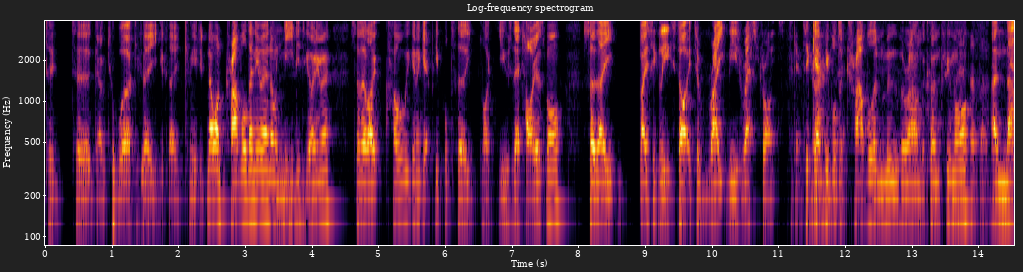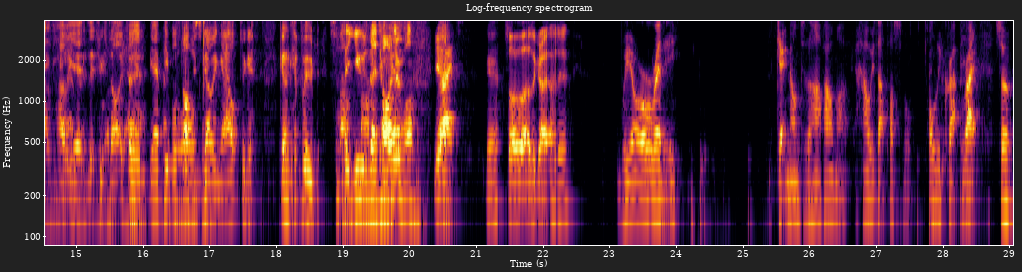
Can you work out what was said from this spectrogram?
to to go to work if they if they commuted. No one travelled anywhere. No one needed to go anywhere. So they're like, how are we going to get people to like use their tires more? So they basically started to rate these restaurants to get get, to drive people to it. travel and move around the country more. that- and that's how yeah, it it literally started. So yeah. then, yeah, people started awesome. going out to go, go and get food. So they oh, use their tires. Yeah, Right. yeah. So that was a great idea. We are already getting on to the half hour mark. How is that possible? Holy crap. Right. So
